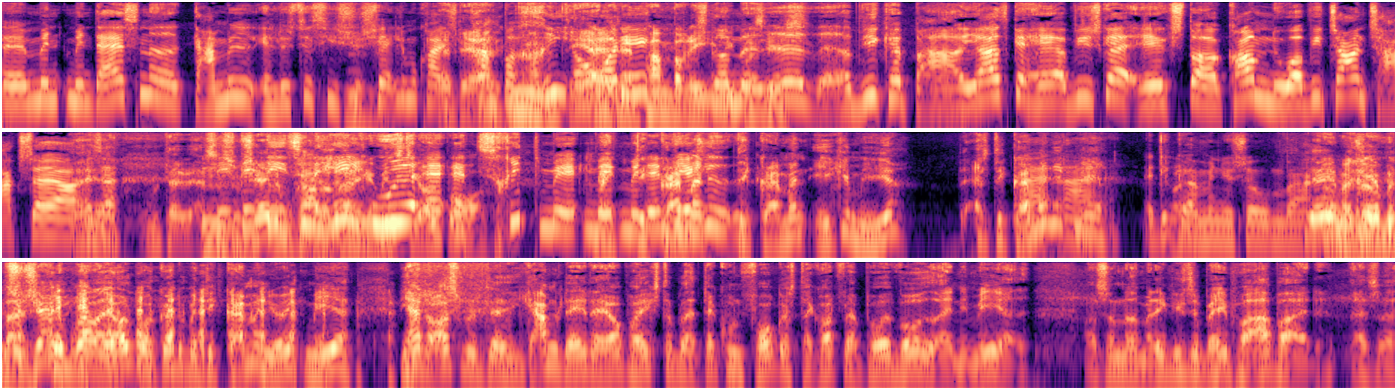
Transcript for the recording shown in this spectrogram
øh, men, men der er sådan noget gammel, jeg har lyst til at sige socialdemokratisk Ja, ja, det er- pamperi det er- over det er det. ikke? pamperi, sådan noget lige med, præcis. "Øh, hvad, vi kan bare, jeg skal her, vi skal ekstra, kom nu, og vi tager en taxa. Og, ja, ja. altså, Jamen, der- det, altså, det, det er sådan er helt ude af, af trit med, med, Men med det den virkelighed. Man, det gør man ikke mere. Altså, det gør man ikke mere. Ja, det gør man jo så åbenbart. Ja, så jamen, åbenbart. Socialdemokrater i Aalborg gør det, men det gør man jo ikke mere. Vi har da også i gamle dage, da jeg var på Ekstrabladet, der kunne frokost da godt være både våd og animeret, og så nåede man ikke lige tilbage på arbejde. Altså,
